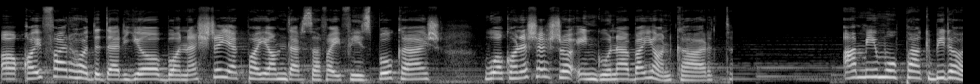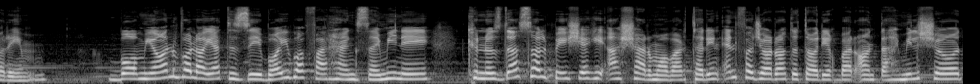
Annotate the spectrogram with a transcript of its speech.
آقای فرهاد دریا با نشر یک پیام در صفحه فیسبوکش واکنشش را اینگونه بیان کرد. امی موپک بیداریم. بامیان ولایت زیبایی و فرهنگ زمینه که 19 سال پیش یکی از شرماورترین انفجارات تاریخ بر آن تحمیل شد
